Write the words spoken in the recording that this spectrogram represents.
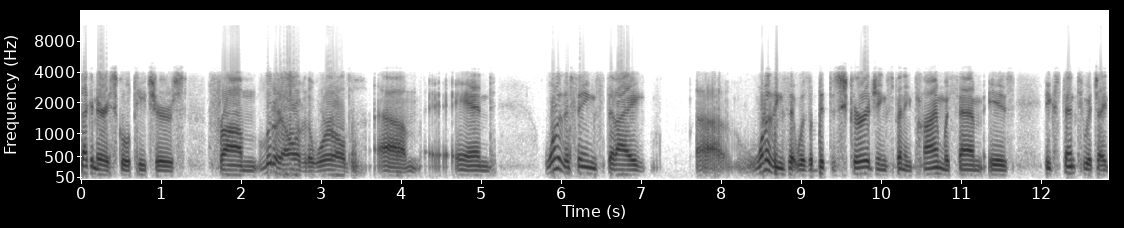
secondary school teachers from literally all over the world. Um, and one of the things that I, uh, one of the things that was a bit discouraging spending time with them is the extent to which I,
